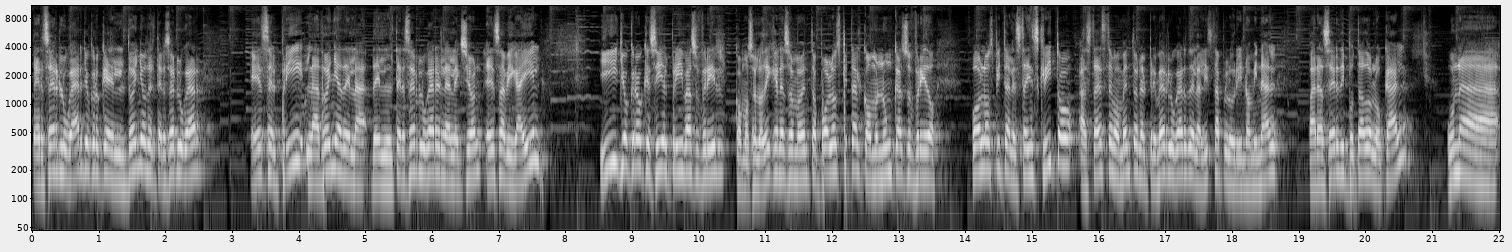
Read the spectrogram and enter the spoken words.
tercer lugar. Yo creo que el dueño del tercer lugar es el PRI, la dueña de la, del tercer lugar en la elección es Abigail. Y yo creo que sí, el PRI va a sufrir, como se lo dije en ese momento, Paul Hospital, como nunca ha sufrido. Paul Hospital está inscrito hasta este momento en el primer lugar de la lista plurinominal para ser diputado local una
